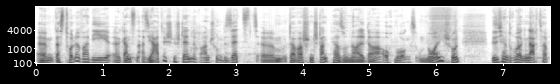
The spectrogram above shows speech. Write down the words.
Ähm, das Tolle war, die äh, ganzen asiatischen Stände waren schon besetzt ähm, und da war schon Standpersonal da, auch morgens um neun schon, bis ich dann drüber gedacht habe,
